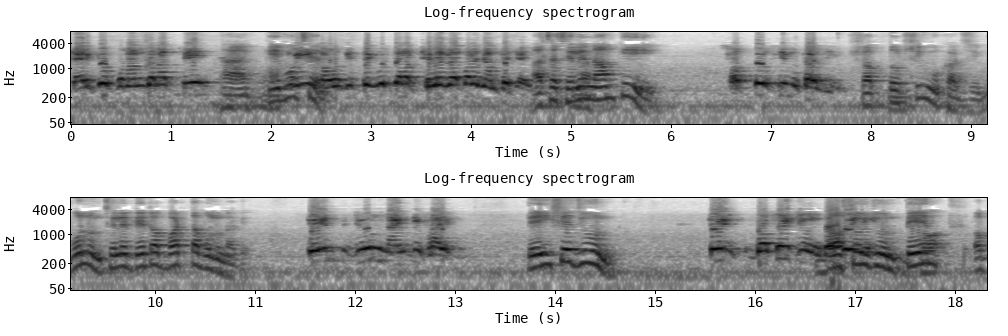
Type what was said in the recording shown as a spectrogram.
স্যারকেও প্রণাম জানাচ্ছি। হ্যাঁ কে বলছেন? নবদ্বীপ থেকে বলছি আমার ছেলের ব্যাপারে জানতে চাই। আচ্ছা ছেলের নাম কি? সপ্তর্ষি মুখার্জি। সপ্তর্ষি মুখার্জি। বলুন ছেলের ডেট অফ বলুন আগে। টেন্থ জুন নাইনটি ফাইভ তেইশে জুন। দশই June tenth of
